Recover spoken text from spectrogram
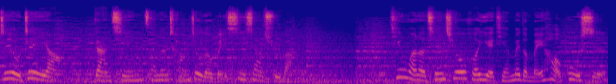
只有这样，感情才能长久的维系下去吧。听完了千秋和野田妹的美好故事，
